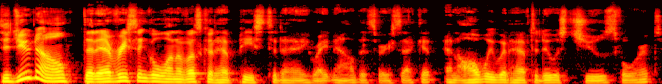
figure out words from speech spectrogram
Did you know that every single one of us could have peace today, right now, this very second, and all we would have to do is choose for it?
